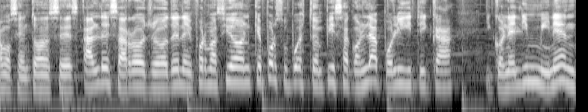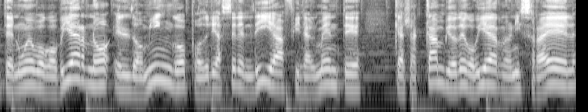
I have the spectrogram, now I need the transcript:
Vamos entonces al desarrollo de la información que por supuesto empieza con la política y con el inminente nuevo gobierno. El domingo podría ser el día finalmente que haya cambio de gobierno en Israel.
